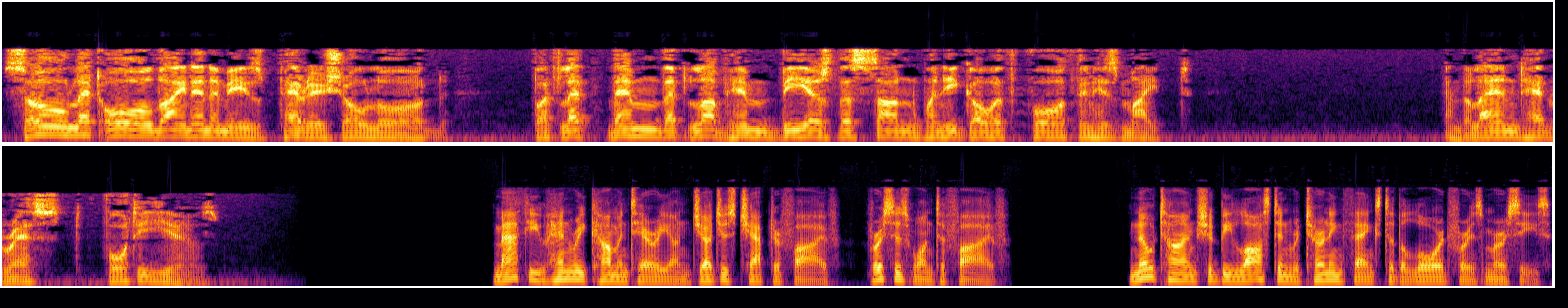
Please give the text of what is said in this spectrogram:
So let all thine enemies perish, O Lord, but let them that love him be as the sun when he goeth forth in his might. And the land had rest forty years. Matthew Henry Commentary on Judges chapter 5, verses 1 to 5. No time should be lost in returning thanks to the Lord for his mercies,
